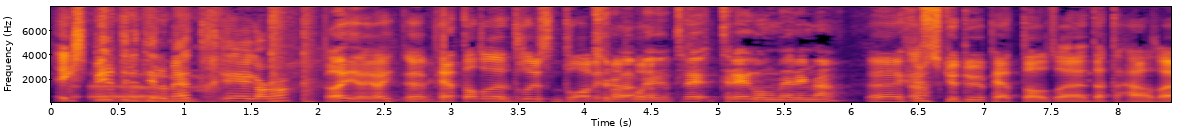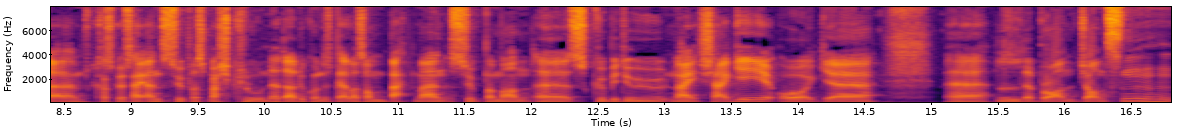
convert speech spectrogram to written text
Jeg spilte det til og med tre ganger. Oi, oi, oi. Eh, Peter du, du drar litt Tror mer jeg på mer, det. tre, tre ganger mer enn meg. Eh, husker du, Peter, eh, dette her Hva skal du si, en Super Smash-klone der du kunne spille som Batman, Supermann, Scooby-Doo, nei, Shaggy og LeBron Johnson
